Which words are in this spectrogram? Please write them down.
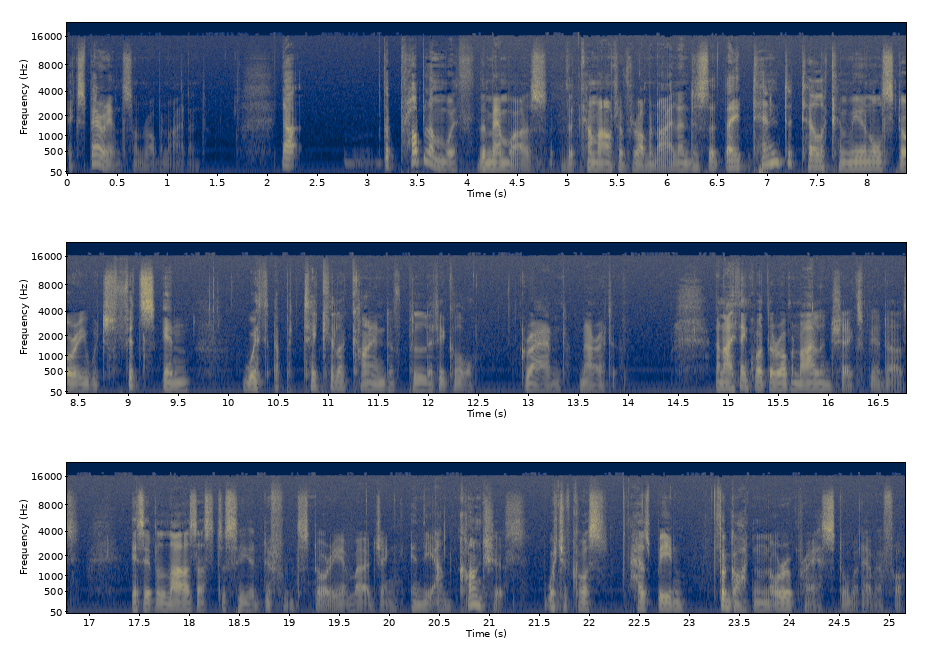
experience on Robben Island. Now, the problem with the memoirs that come out of Robben Island is that they tend to tell a communal story which fits in with a particular kind of political grand narrative. And I think what the Robben Island Shakespeare does is it allows us to see a different story emerging in the unconscious, which of course has been forgotten or repressed or whatever for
